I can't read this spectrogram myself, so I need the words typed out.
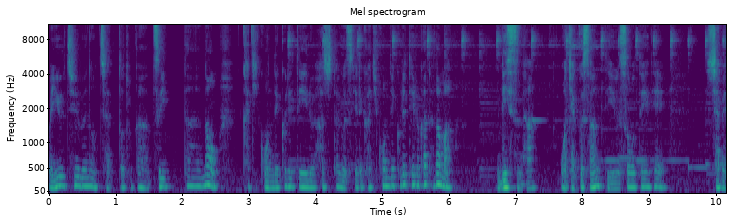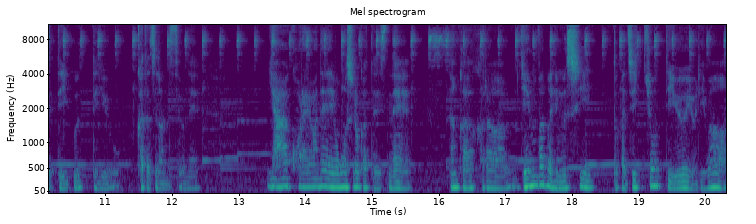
ま、YouTube のチャットとか Twitter の書き込んでくれているハッシュタグつけて書き込んでくれている方がまあリスナーお客さんっていう想定で喋っていくっていう形なんですよね。いやーこれはね面白かったですね。なんかだから現場の MC とか実況っていうよりは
